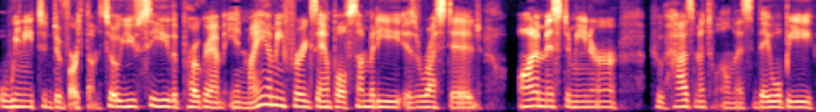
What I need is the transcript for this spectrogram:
We need to divert them. So you see the program in Miami, for example, if somebody is arrested on a misdemeanor who has mental illness, they will be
